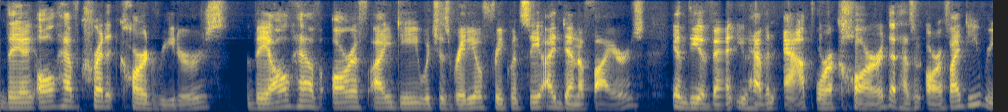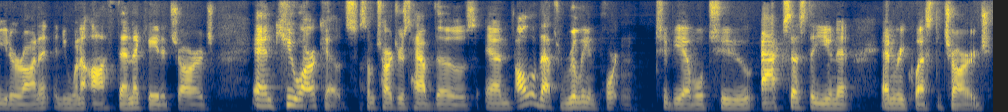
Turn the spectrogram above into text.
They all have credit card readers. They all have RFID, which is radio frequency identifiers. In the event you have an app or a card that has an RFID reader on it and you want to authenticate a charge, and QR codes. Some chargers have those. And all of that's really important to be able to access the unit and request a charge.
